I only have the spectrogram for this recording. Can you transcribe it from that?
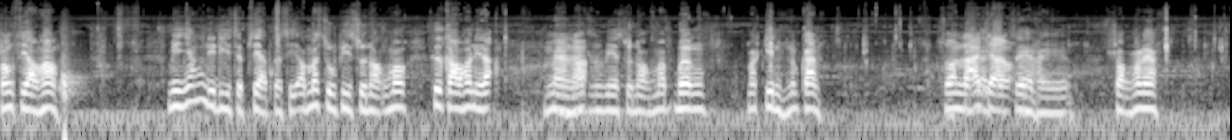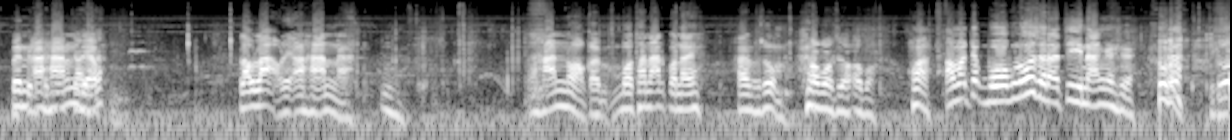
ท้องเสียวเฮามีหยังดีๆแซ่บๆก็สิเอามาสู่พี่สู่น้องมาคือเก่าเฮานี่ละแม่นแล้ว สู่พี่สู่น้องมาเบิ่งมากินน้ำกันส่วนหลายจะกดไค์กดแชร์ให้ช่องเฮาเนี่ย เป็นอาหารเป็นกำลังใจแบบนะเล่าๆเลยอาหารนะอืม อาหารนอกกับบ่ถนัดปานใดท่านผู้ชมเอาบ่เสือเอาบ่ว่าเอามาจากโบกรู้สระจีหนังไงสิ โอ้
